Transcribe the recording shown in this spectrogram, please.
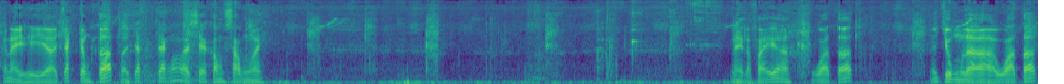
Cái này thì à, chắc trong Tết là chắc chắn là sẽ không xong rồi. Này là phải à, qua Tết. Nói chung là qua Tết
